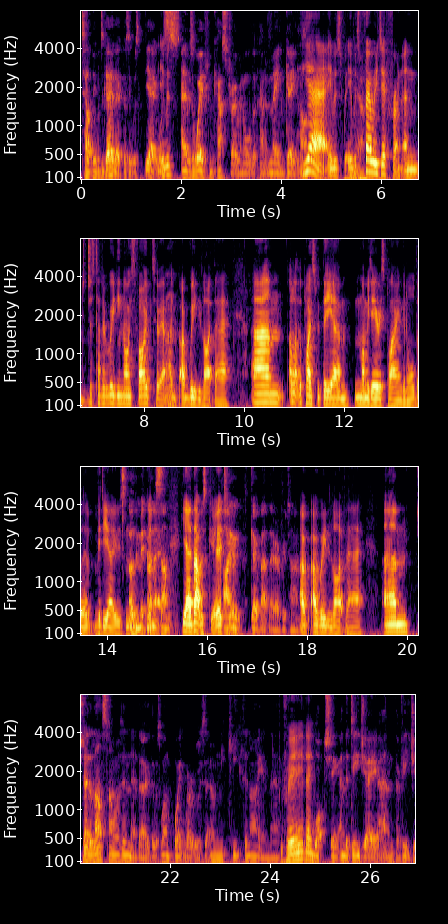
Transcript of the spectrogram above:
tell people to go there because it was yeah it It was, was- and it was away from Castro and all the kind of main gay hub. Yeah, it was it was Yeah. very different and Mm. just had a really nice vibe to it. Mm. I, I really like there. Um, I like the place with the um, Mummy Dearest playing and all the videos. And Oh, the Midnight. Sun. Yeah, that was good. I go back there every time. I, I really like there. Um, Do you know the last time I was in there though? There was one point where it was only Keith and I in there really. watching, and the DJ and the VJ,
